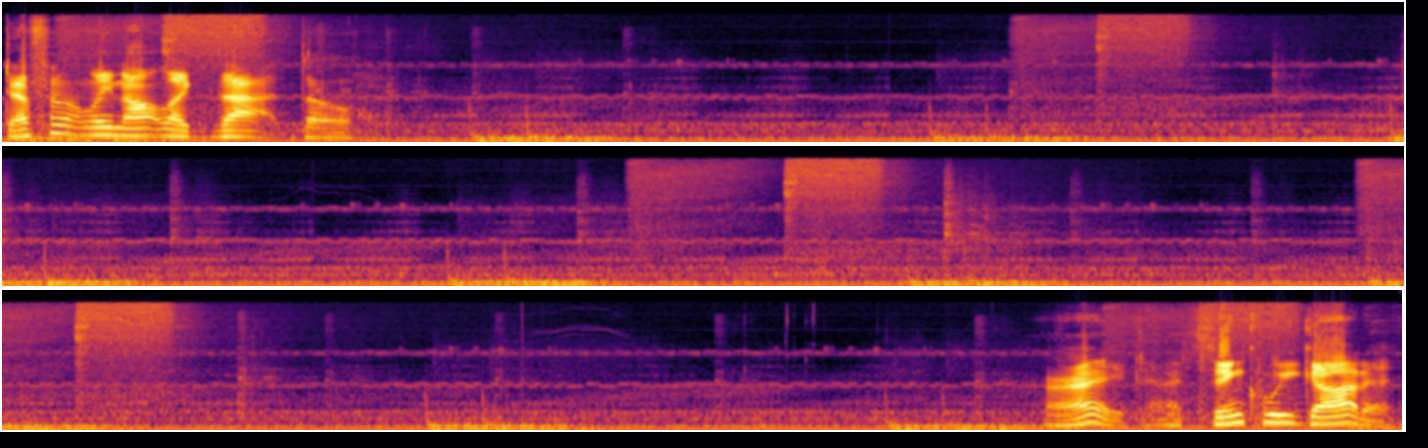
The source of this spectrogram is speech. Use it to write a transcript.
Definitely not like that, though. Alright, I think we got it.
